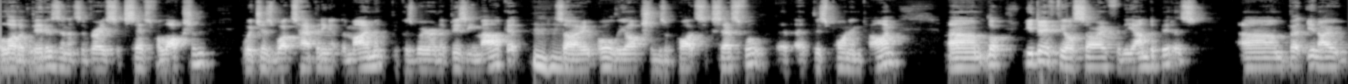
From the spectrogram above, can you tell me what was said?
a lot of bidders and it's a very successful auction, which is what's happening at the moment because we're in a busy market. Mm-hmm. So all the auctions are quite successful at, at this point in time. Um, look, you do feel sorry for the underbidders, um, but you know,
